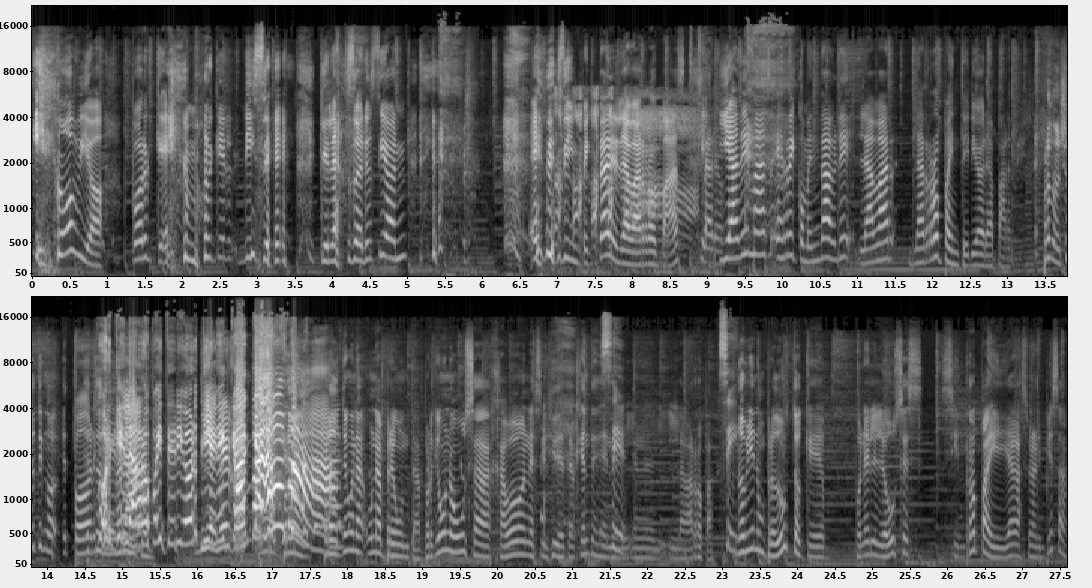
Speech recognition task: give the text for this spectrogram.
Y obvio, ¿por qué? Porque él dice que la solución es desinfectar el lavarropas. Claro. Y además es recomendable lavar la ropa interior aparte. Perdón, yo tengo. Porque- la ropa interior tiene caca. Perdón, perdón, tengo una, una pregunta. Porque uno usa jabones y detergentes en, Sí. el, en el lavarropa. Sí. ¿No viene un producto que ponerle lo uses sin ropa y hagas una limpieza?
